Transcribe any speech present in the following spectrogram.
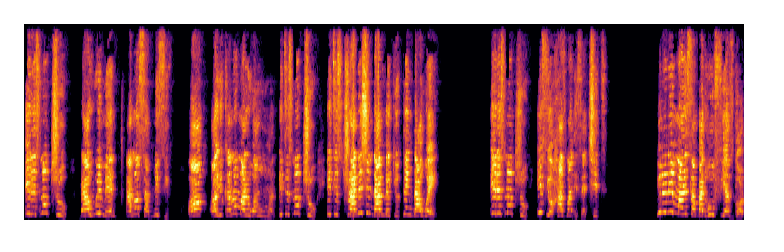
It is not true that women are not submissive or, or you cannot marry one woman. It is not true. It is tradition that make you think that way. It is not true. If your husband is a cheat, you didn't marry somebody who fears God.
